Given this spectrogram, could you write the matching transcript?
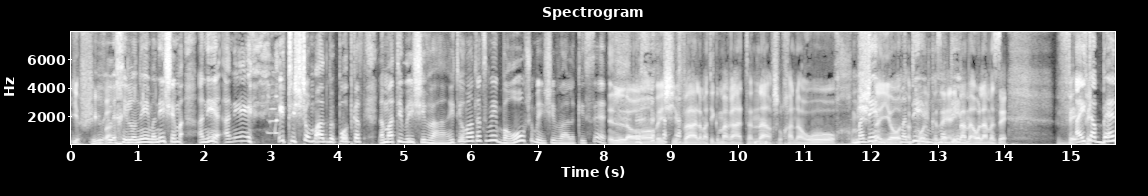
ישיבה. לחילונים, אני, שמע, אני, אני, אם הייתי שומעת בפודקאסט, למדתי בישיבה, הייתי אומרת לעצמי, ברור שבישיבה, על הכיסא. לא, בישיבה למדתי גמרא, תנ"ך, שולחן ערוך, מדהים, משניות, מדהים, הכל כזה. אני מדהים. בא מהעולם הזה. ו- היית ו- בן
